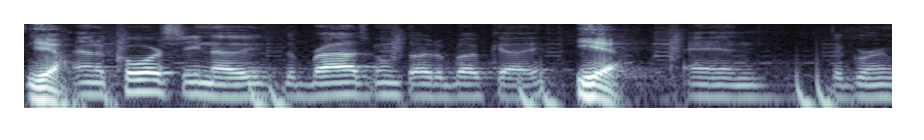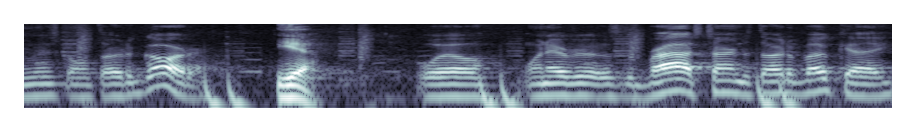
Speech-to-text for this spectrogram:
Yeah. And of course, you know, the bride's gonna throw the bouquet, Yeah. and the groom is gonna throw the garter. Yeah. Well, whenever it was the bride's turn to throw the bouquet,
